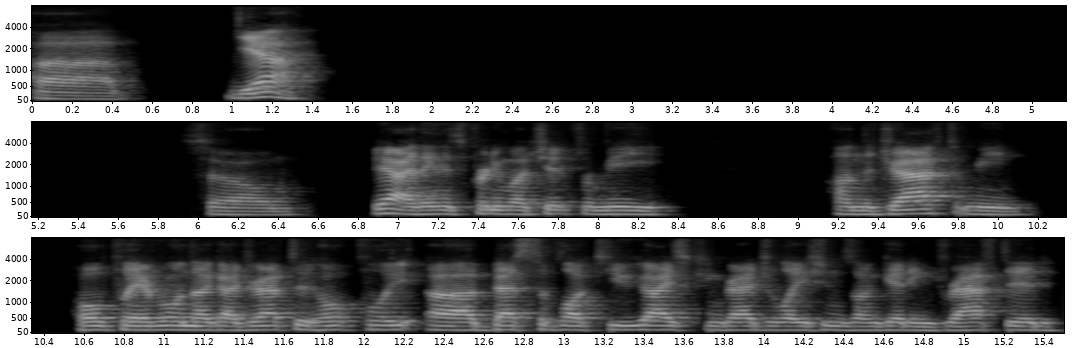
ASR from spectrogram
Uh, yeah. So, yeah, I think that's pretty much it for me on the draft. I mean, hopefully everyone that got drafted, hopefully uh, best of luck to you guys. Congratulations on getting drafted.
